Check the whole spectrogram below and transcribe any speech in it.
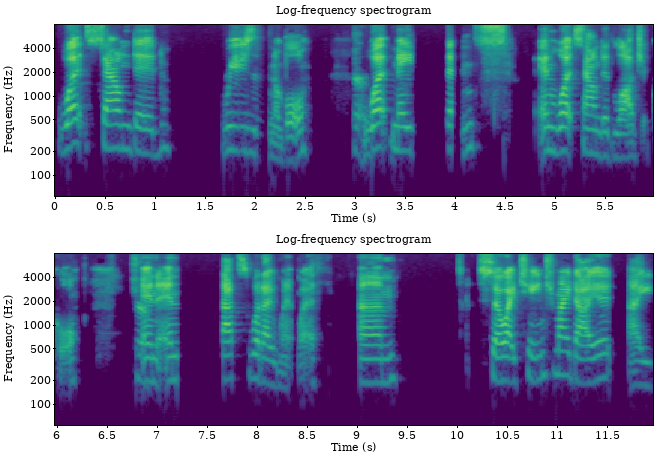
what sounded reasonable, sure. what made sense, and what sounded logical. Sure. And and that's what I went with. Um, so I changed my diet. I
